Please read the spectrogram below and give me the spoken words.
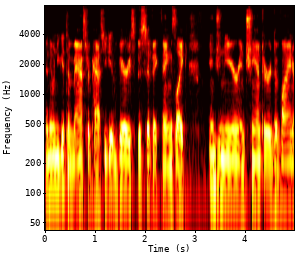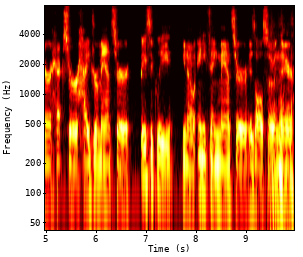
And then when you get to master paths, you get very specific things like engineer, enchanter, diviner, hexer, hydromancer. Basically, you know, anything mancer is also in there.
